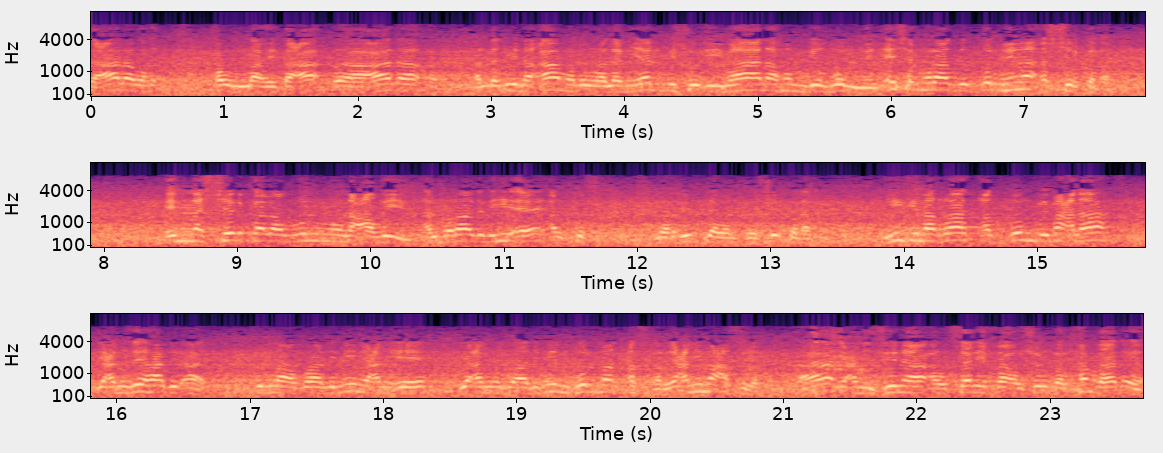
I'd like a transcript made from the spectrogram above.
تعالى قول الله تعالى الذين آمنوا ولم يلبسوا إيمانهم بظلم، إيش المراد بالظلم هنا؟ الشرك الأكبر. إن الشرك لظلم عظيم، المراد به إيه؟ الكفر والرده والشرك الأكبر. يجي مرات الظلم بمعنى يعني زي هذه الآية. كنا ظالمين يعني إيه؟ يعني ظالمين ظلما أصغر يعني معصية. ها يعني زنا أو سرقة أو شرب الخمر هذا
